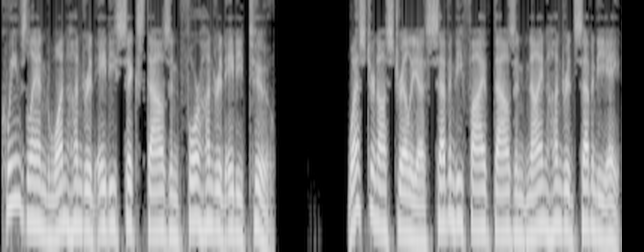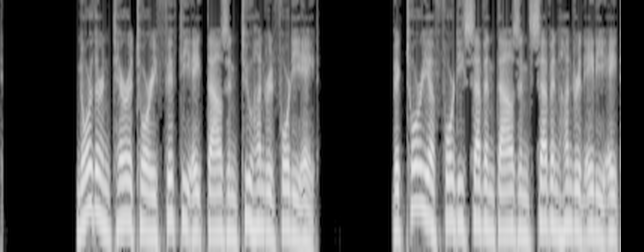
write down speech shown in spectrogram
Queensland 186,482 Western Australia 75,978 Northern Territory 58,248 Victoria 47,788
